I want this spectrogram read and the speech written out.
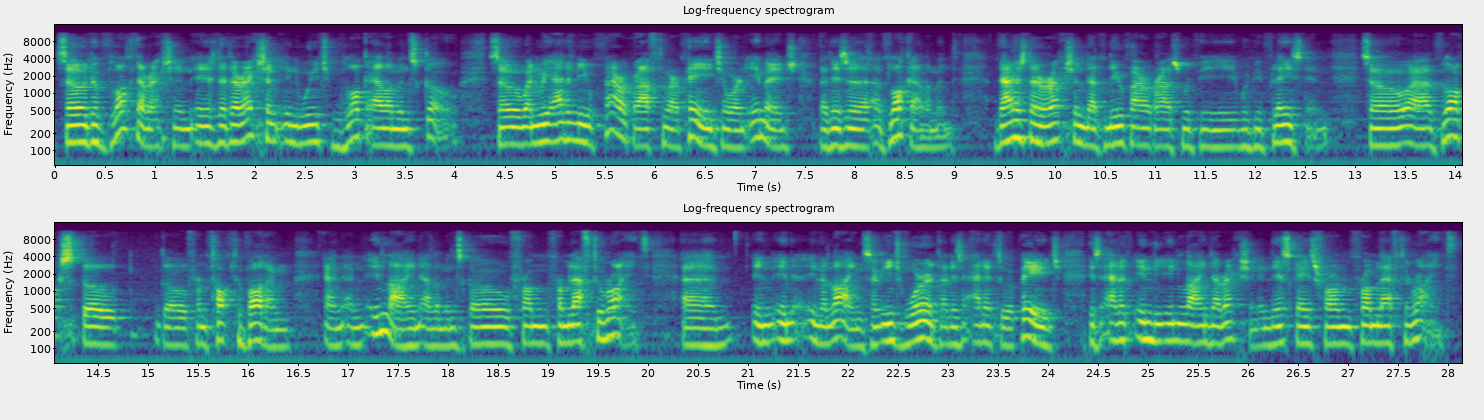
So the block direction is the direction in which block elements go. So when we add a new paragraph to our page or an image that is a, a block element, that is the direction that new paragraphs would be would be placed in. So uh, blocks go go from top to bottom, and, and inline elements go from, from left to right um, in, in, in a line. So each word that is added to a page is added in the inline direction, in this case from, from left to right.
